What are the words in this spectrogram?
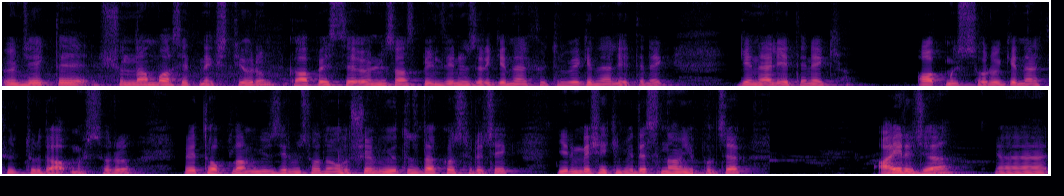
Öncelikle şundan bahsetmek istiyorum. KPSS ön lisans bildiğiniz üzere genel kültür ve genel yetenek. Genel yetenek 60 soru, genel kültür de 60 soru ve toplam 120 sorudan oluşuyor ve 30 dakika sürecek. 25 Ekim'de de sınav yapılacak. Ayrıca e,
